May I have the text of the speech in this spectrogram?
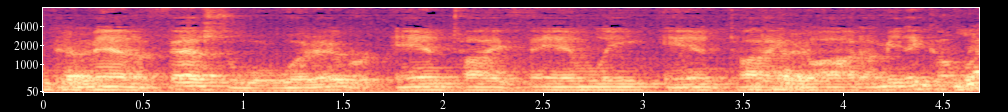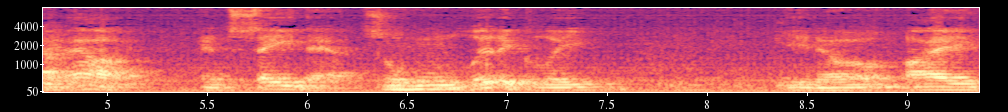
Okay. manifesto or whatever, anti-family, anti-God. I mean, they come right out and say that. So Mhm. politically, you know, I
